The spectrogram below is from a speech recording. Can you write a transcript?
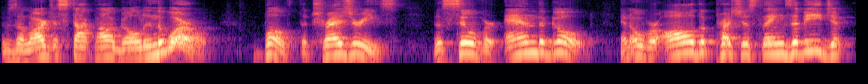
It was the largest stockpile of gold in the world. Both the treasuries, the silver, and the gold, and over all the precious things of Egypt,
